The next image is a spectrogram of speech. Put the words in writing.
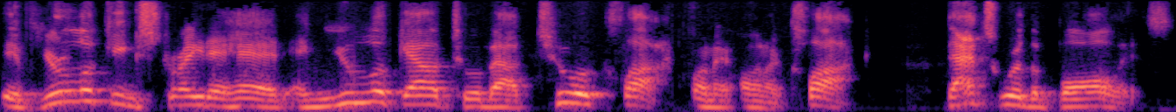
if you're looking straight ahead and you look out to about two o'clock on a, on a clock, that's where the ball is.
